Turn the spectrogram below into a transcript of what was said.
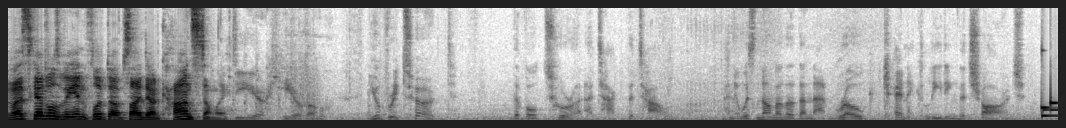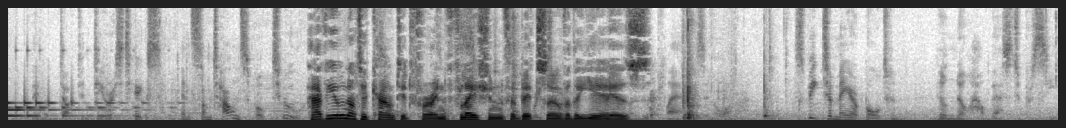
my schedule's being flipped upside down constantly. Dear hero, you've returned. The Voltura attacked the town, and it was none other than that rogue Kennick leading the charge. They've Hicks and some townsfolk too. Have you not accounted for inflation for bits over the years? The plan is in order. Speak to Mayor Bolton. He'll know how best to proceed.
